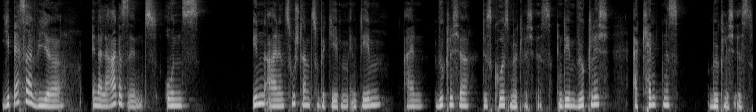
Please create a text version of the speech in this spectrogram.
Je besser wir in der Lage sind, uns in einen Zustand zu begeben, in dem ein wirklicher Diskurs möglich ist, in dem wirklich Erkenntnis möglich ist,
